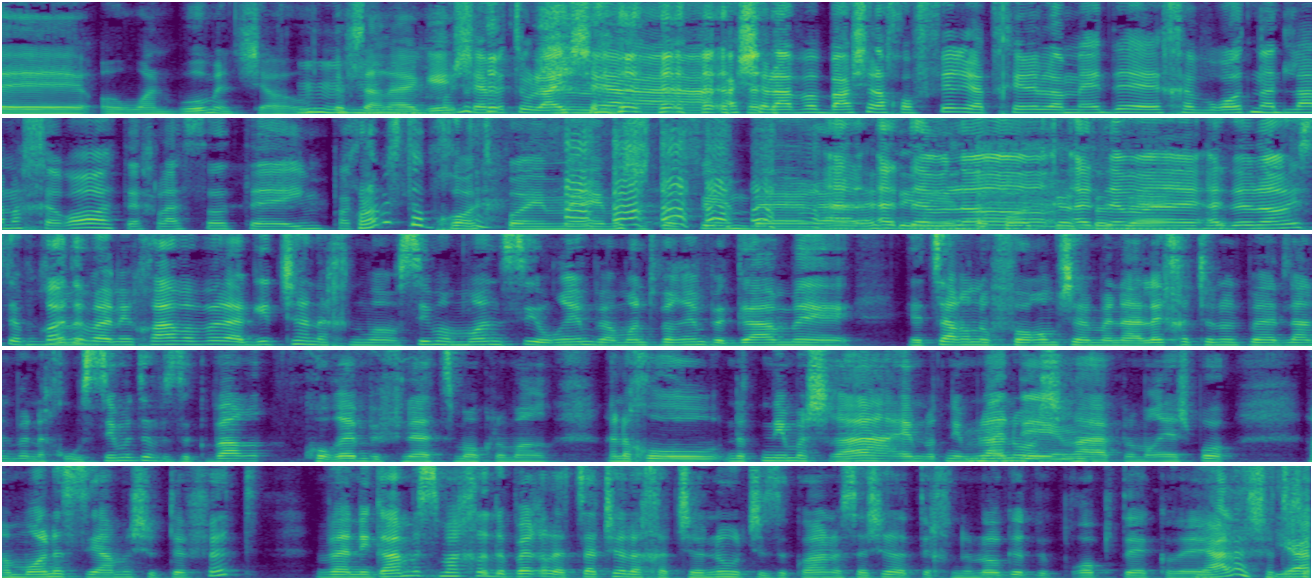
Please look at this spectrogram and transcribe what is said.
או one woman show אפשר להגיד. אני חושבת אולי שהשלב הבא שלך אופיר יתחיל ללמד אה, חברות נדל"ן אחרות איך לעשות אימפקט. אנחנו לא מסתבכות פה עם השותפים בריאליטי לא- בפודקאסט הזה. אתם לא מסתבכות אבל אני יכולה לבוא ולהגיד שאנחנו עושים המון סיורים והמון דברים וגם יצרנו פורום של מנהלי חדשנות בנדל"ן ואנחנו עושים את זה וזה כבר קורה בפני עצמו כלומר אנחנו נותנים השראה הם נותנים. לנו השראה כלומר יש פה המון עשייה משותפת. ואני גם אשמח לדבר על הצד של החדשנות שזה כל הנושא של הטכנולוגיות ופרופטק. יאללה שתפי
